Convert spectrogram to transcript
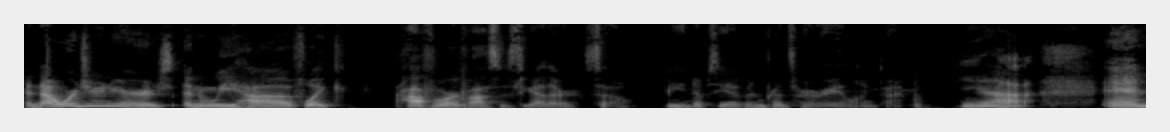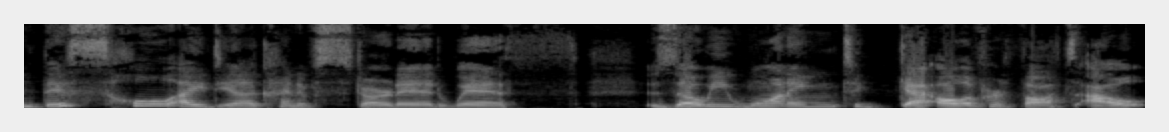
And now we're juniors and we have like half of our classes together. So me and Dempsey have been friends for a very long time. Yeah. And this whole idea kind of started with Zoey wanting to get all of her thoughts out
